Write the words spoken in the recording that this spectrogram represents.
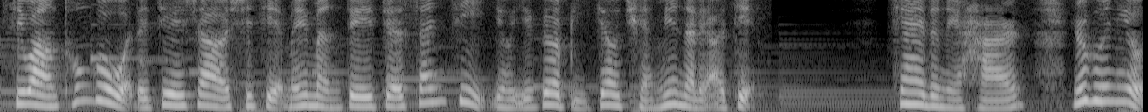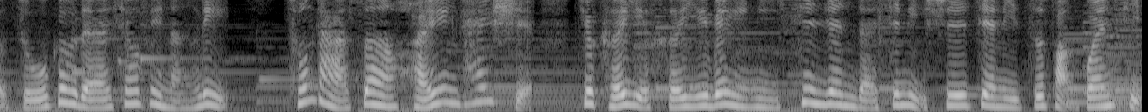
希望通过我的介绍，使姐妹们对这三季有一个比较全面的了解。亲爱的女孩，如果你有足够的消费能力，从打算怀孕开始，就可以和一位你信任的心理师建立咨访关系。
